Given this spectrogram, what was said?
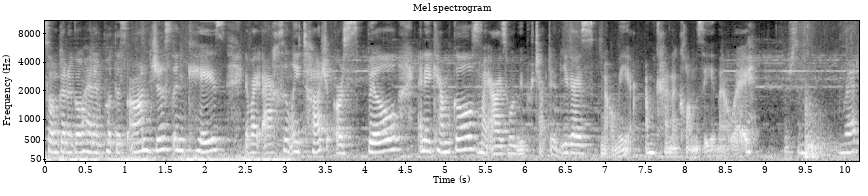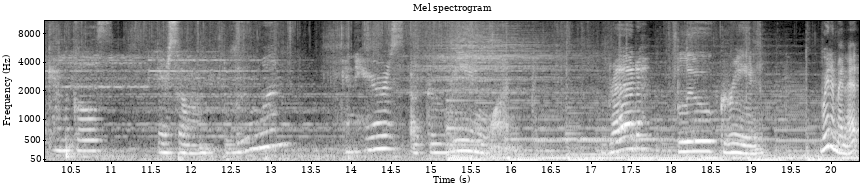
So I'm gonna go ahead and put this on just in case if I accidentally touch or spill any chemicals, my eyes will be protected. You guys know me, I'm kind of clumsy in that way. There's some red chemicals, there's some blue one, and here's a green one. Red, blue, green. Wait a minute.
